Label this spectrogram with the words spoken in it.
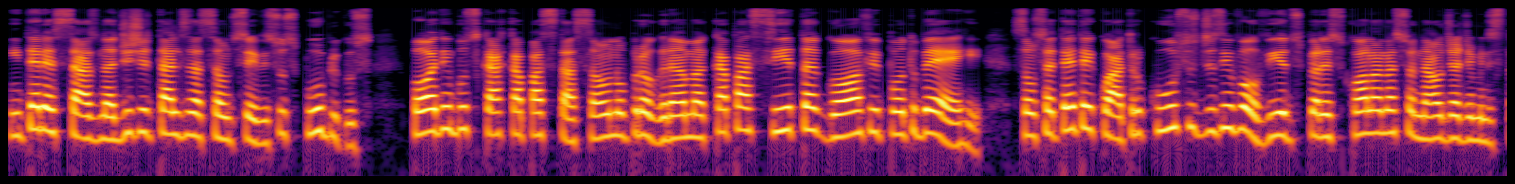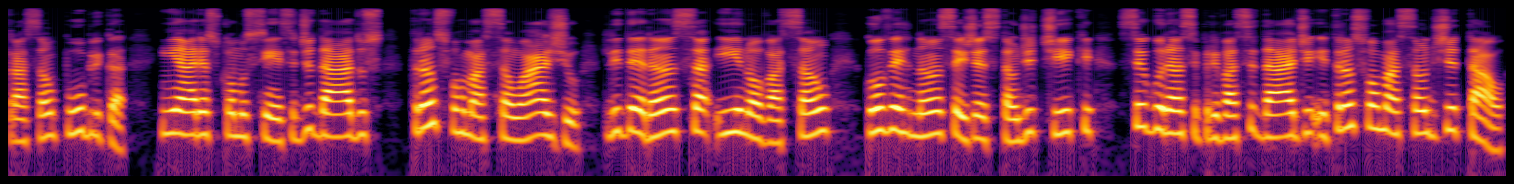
interessados na digitalização de serviços públicos podem buscar capacitação no programa capacita.gov.br. São 74 cursos desenvolvidos pela Escola Nacional de Administração Pública em áreas como ciência de dados, transformação ágil, liderança e inovação, governança e gestão de TIC, segurança e privacidade e transformação digital.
